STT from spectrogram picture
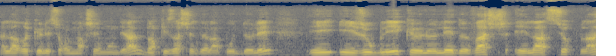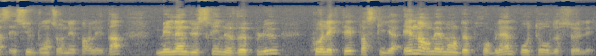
elle a reculé sur le marché mondial, donc ils achètent de la poudre de lait et ils oublient que le lait de vache est là sur place et subventionné par l'État, mais l'industrie ne veut plus collecter parce qu'il y a énormément de problèmes autour de ce lait.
